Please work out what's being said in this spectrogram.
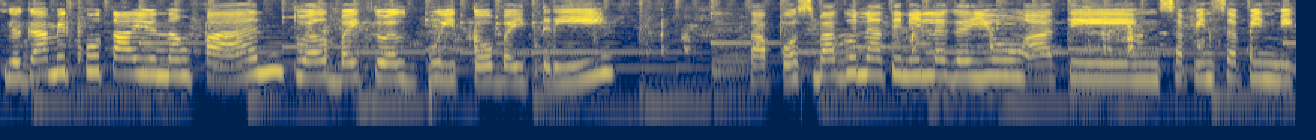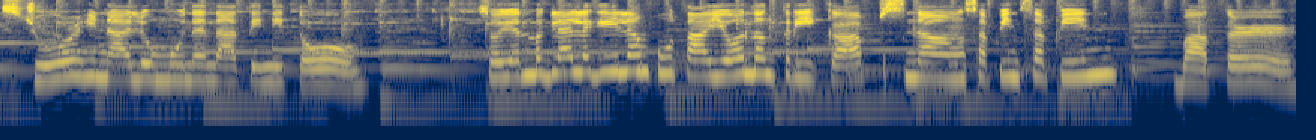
Gagamit po tayo ng pan, 12 by 12 po ito by 3. Tapos bago natin ilagay yung ating sapin-sapin mixture, hinalo muna natin ito. So yan, maglalagay lang po tayo ng 3 cups ng sapin-sapin butter.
